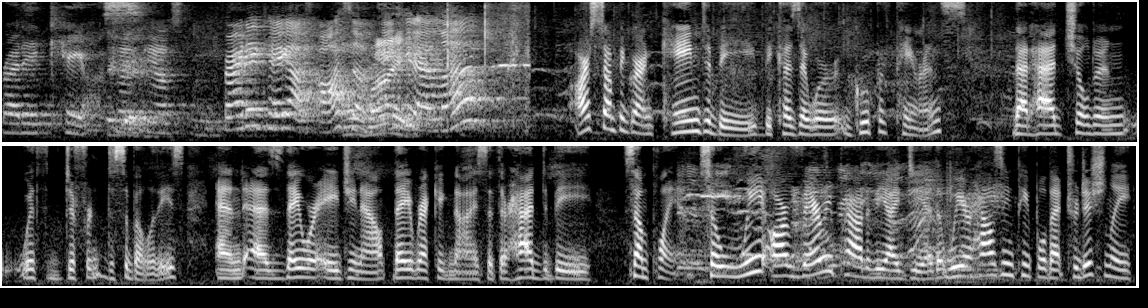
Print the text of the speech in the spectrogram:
Friday chaos. Chaos. Friday chaos. Awesome. Thank you, Emma. Our stomping ground came to be because there were a group of parents that had children with different disabilities, and as they were aging out, they recognized that there had to be some plan. So we are very proud of the idea that we are housing people that traditionally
